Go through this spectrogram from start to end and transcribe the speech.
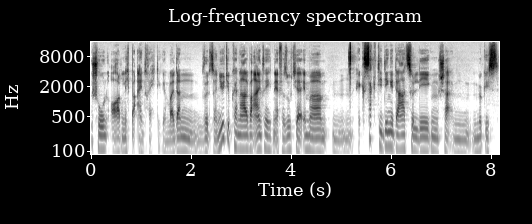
schon ordentlich beeinträchtigen, weil dann würde sein YouTube-Kanal beeinträchtigen. Er versucht ja immer mh, hm, exakt die Dinge darzulegen, hm, möglichst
